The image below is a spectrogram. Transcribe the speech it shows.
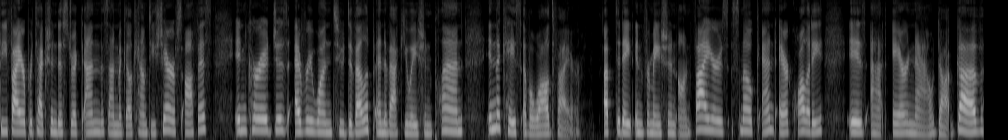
The Fire Protection District and the San Miguel County Sheriff's Office encourages everyone to develop an evacuation plan in the case of a wildfire. Up to date information on fires, smoke, and air quality is at airnow.gov.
